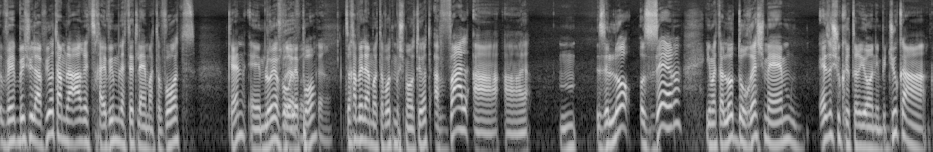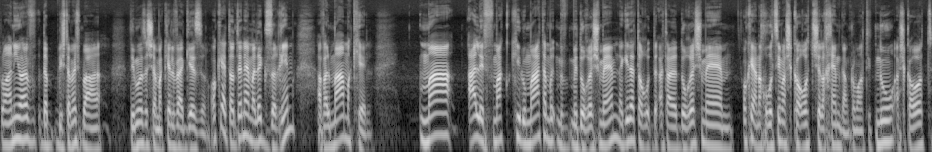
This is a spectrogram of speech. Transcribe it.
ובשביל להביא אותם לארץ חייבים לתת להם הטבות, כן? הם לא יבואו לא לפה, כן. צריך להביא להם הטבות משמעותיות, אבל ה... ה... זה לא עוזר אם אתה לא דורש מהם איזשהו קריטריונים. בדיוק ה... כלומר, אני אוהב להשתמש בדימוי הזה של המקל והגזר. אוקיי, אתה נותן להם מלא גזרים, אבל מה המקל? מה, א', מה, כאילו, מה אתה מ- דורש מהם? נגיד אתה, אתה דורש מהם, אוקיי, אנחנו רוצים השקעות שלכם גם, כלומר, תיתנו השקעות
